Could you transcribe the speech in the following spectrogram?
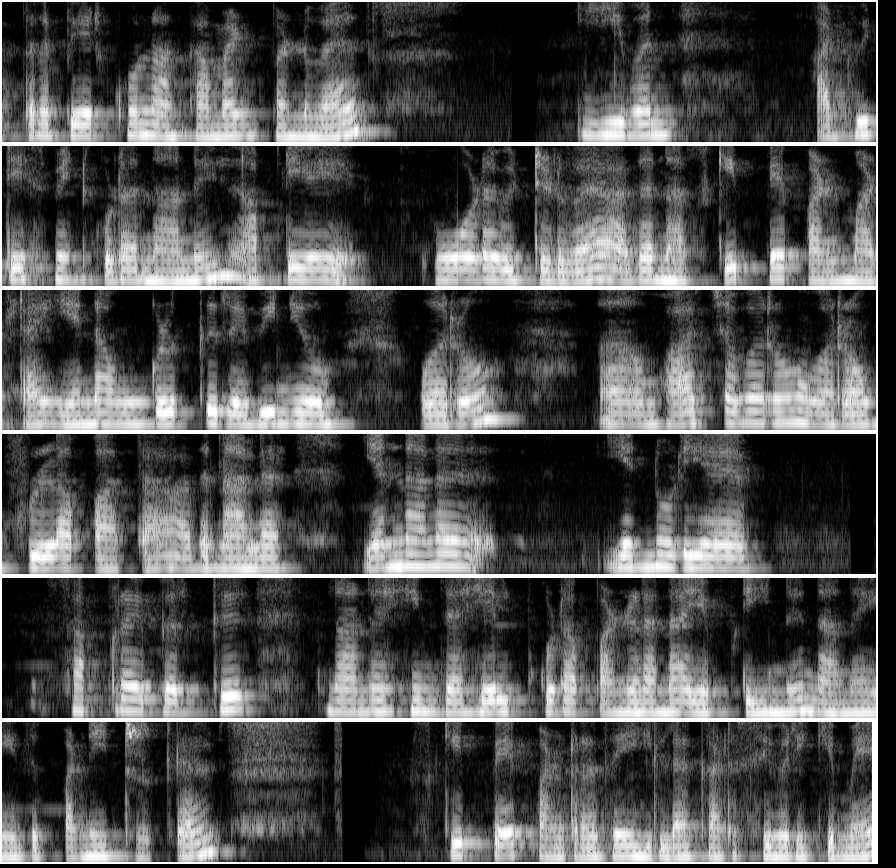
அத்தனை பேருக்கும் நான் கமெண்ட் பண்ணுவேன். ஈவன் அட்வர்டைஸ்மெண்ட் கூட நான் அப்படியே ஓட விட்டுடுவேன் அதை நான் ஸ்கிப்பே பண்ண மாட்டேன் ஏன்னா உங்களுக்கு ரெவின்யூ வரும் வாட்ச் ஹவரும் வரும் ஃபுல்லாக பார்த்தா. அதனால் என்னால் என்னுடைய சப்ஸ்கிரைபருக்கு நான் இந்த ஹெல்ப் கூட பண்ணலன்னா எப்படின்னு நான் இது பண்ணிகிட்ருக்கேன் ஸ்கிப்பே பண்ணுறதே இல்லை கடைசி வரைக்குமே.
